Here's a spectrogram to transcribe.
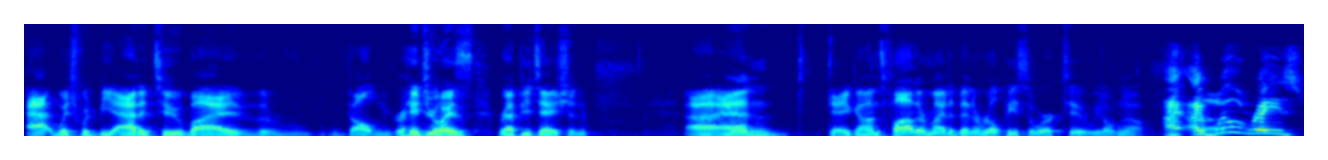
at, which would be added to by the Dalton Greyjoy's reputation. Uh, and Dagon's father might have been a real piece of work too. We don't know. I, I will raise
